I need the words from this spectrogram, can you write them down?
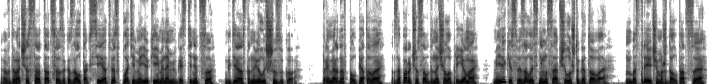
В два часа Тацию заказал такси и отвез платье Миюки и Минами в гостиницу, где остановилась Шизуку. Примерно в полпятого, за пару часов до начала приёма, Миюки связалась с ним и сообщила, что готова. Быстрее, чем ожидал Тация.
